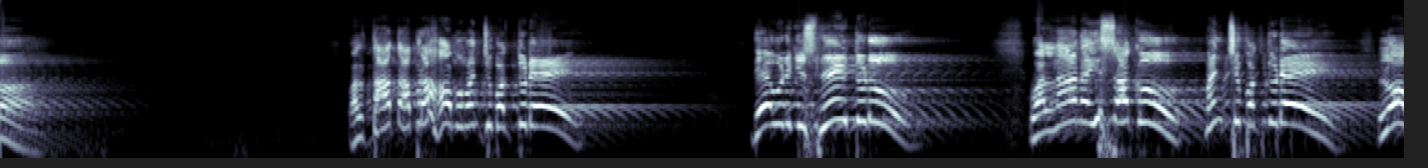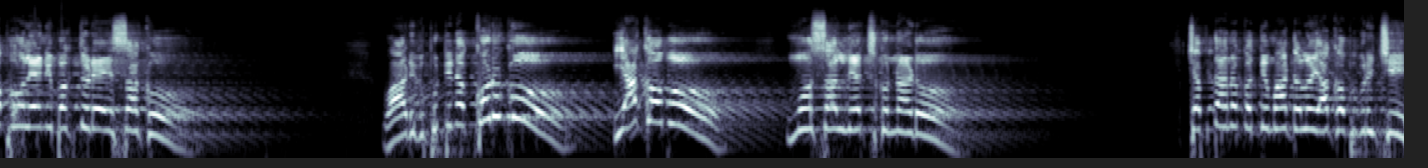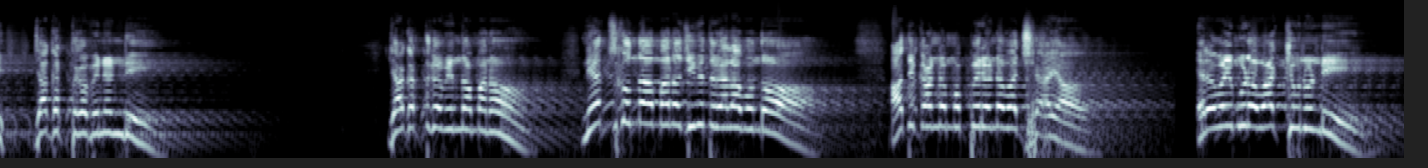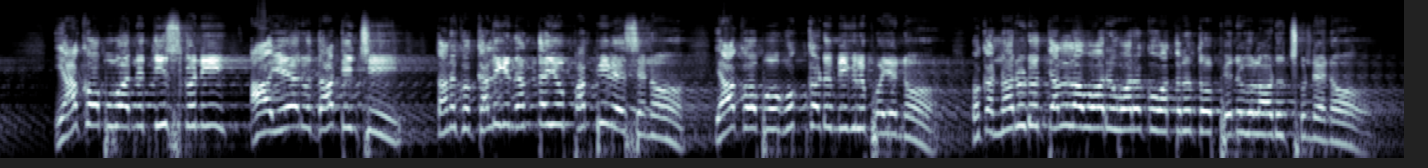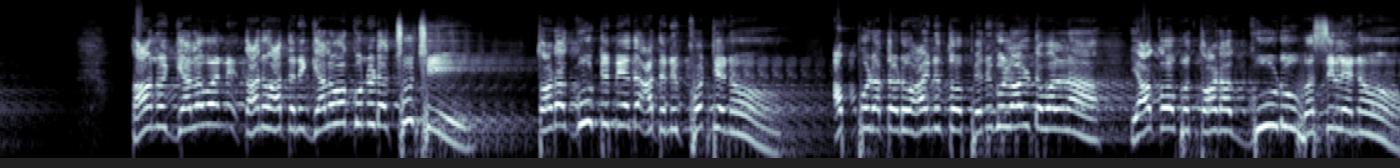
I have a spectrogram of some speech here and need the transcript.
వాళ్ళ తాత అబ్రహాము మంచి భక్తుడే. దేవుడికి స్నేహితుడు. వాళ్ళ నాన్న ఇస్సాకు మంచి భక్తుడే. లోపం లేని భక్తుడే ఇస్సాకు. వాడికి పుట్టిన కొడుకు యాకోబు మోసాలు నేర్చుకున్నాడు. చెప్తాను కొద్ది మాటలు యాకోబు గురించి. జాగ్రత్తగా వినండి. జాగ్రత్తగా విందాం మనం. నేర్చుకుందాం మన జీవితం ఎలా ఉందో. ఆది కాండం ముప్పై రెండవ అధ్యాయం. ఇరవై మూడో వాక్యం నుండి యాకోబు వారిని తీసుకొని ఆ ఏరు దాటించి తనకు కలిగినంతయు పంపివేశాను యాకోబు ఒక్కడు మిగిలిపోయాను. ఒక నరుడు తెల్లవారు వరకు అతనితో పెనుగులాడుచుండెను. తాను గెలవని తాను అతని గెలవకుండా చూచి తొడగూటి మీద అతని కొట్టెను. అప్పుడు అతడు ఆయనతో పెనుగులాడట వలన యాకోబు తోడ గూడు వసిలెను.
